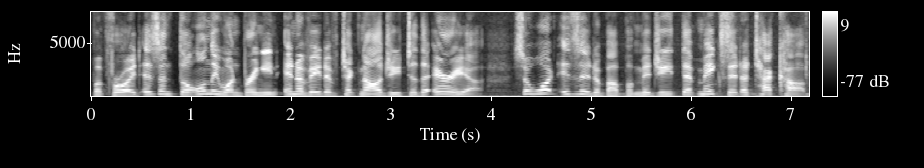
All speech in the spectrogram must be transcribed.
But Freud isn't the only one bringing innovative technology to the area. So what is it about Bemidji that makes it a tech hub?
